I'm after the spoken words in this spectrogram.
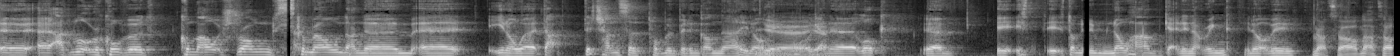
uh, Adam Little recovered, come out strong second round, and um, uh, you know uh, that the chance had probably been and gone there. You know, what I mean? Yeah, But again, yeah. uh, look, um, it, it's it's done him no harm getting in that ring. You know what I mean? Not at all, not at all.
